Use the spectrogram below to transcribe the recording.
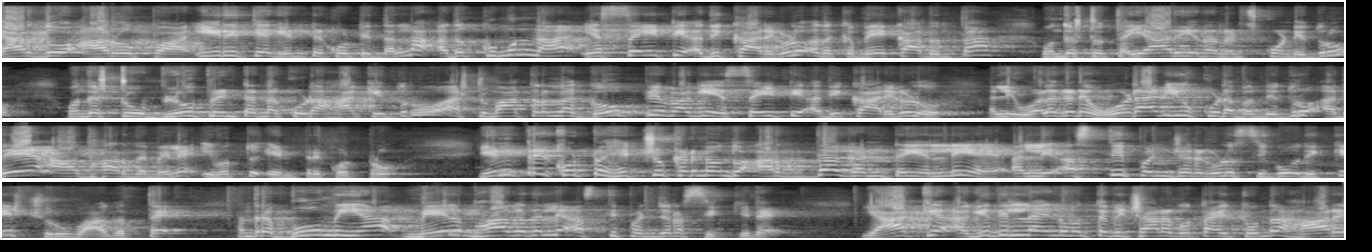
ಯಾರ್ದೋ ಆರೋಪ ಈ ರೀತಿಯಾಗಿ ಎಂಟ್ರಿ ಕೊಟ್ಟಿದ್ದಲ್ಲ, ಅದಕ್ಕೂ ಮುನ್ನ ಎಸ್ ಐ ಟಿ ಅಧಿಕಾರಿಗಳು ಅದಕ್ಕೆ ಬೇಕಾದಂತ ಒಂದಷ್ಟು ತಯಾರಿಯನ್ನು ನಡೆಸ್ಕೊಂಡಿದ್ರು, ಒಂದಷ್ಟು ಬ್ಲೂ ಪ್ರಿಂಟ್ ಅನ್ನ ಕೂಡ ಹಾಕಿದ್ರು. ಅಷ್ಟು ಮಾತ್ರ ಅಲ್ಲ, ಗೌಪ್ಯವಾಗಿ ಎಸ್ ಐ ಟಿ ಅಧಿಕಾರಿಗಳು ಅಲ್ಲಿ ಒಳಗಡೆ ಓಡಾಡಿಯೂ ಕೂಡ ಬಂದಿದ್ರು. ಅದೇ ಆಧಾರದ ಮೇಲೆ ಇವತ್ತು ಎಂಟ್ರಿ ಕೊಟ್ಟರು ಎಂಟ್ರಿ ಕೊಟ್ಟು ಹೆಚ್ಚು ಕಡಿಮೆ ಒಂದು ಅರ್ಧ ಗಂಟೆಯಲ್ಲಿಯೇ ಅಲ್ಲಿ ಅಸ್ಥಿ ಪಂಜರಗಳು ಸಿಗೋದಿಕ್ಕೆ ಶುರುವಾಗುತ್ತೆ. ಅಂದ್ರೆ ಭೂಮಿಯ ಮೇಲ್ಭಾಗದಲ್ಲೇ ಅಸ್ಥಿ ಪಂಜರ ಸಿಕ್ಕಿದೆ. ಯಾಕೆ ಅಗಿದಿಲ್ಲ ಎನ್ನುವಂತ ವಿಚಾರ ಗೊತ್ತಾಯ್ತು ಅಂದ್ರೆ, ಹಾರೆ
